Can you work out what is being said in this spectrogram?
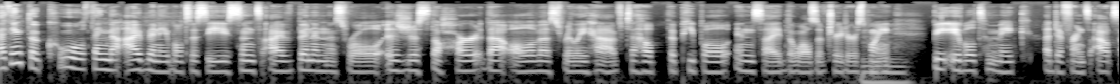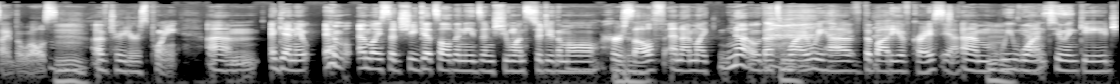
I think the cool thing that I've been able to see since I've been in this role is just the heart that all of us really have to help the people inside the walls of Traders Point mm. be able to make a difference outside the walls mm. of Traders Point. Um, again, it, Emily said she gets all the needs and she wants to do them all herself. Yeah. And I'm like, no, that's why we have the body of Christ. Yeah. Um, mm. We yes. want to engage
